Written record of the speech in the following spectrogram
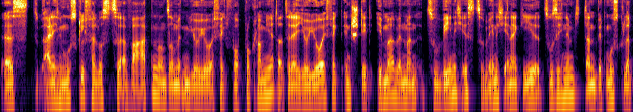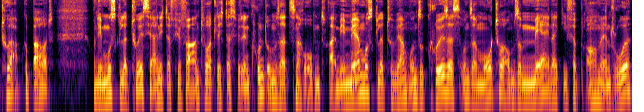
ist eigentlich ein Muskelverlust zu erwarten und somit ein Jojo-Effekt vorprogrammiert. Also der Jojo-Effekt entsteht immer, wenn man zu wenig isst, zu wenig Energie zu sich nimmt, dann wird Muskulatur abgebaut. Und die Muskulatur ist ja eigentlich dafür verantwortlich, dass wir den Grundumsatz nach oben treiben. Je mehr Muskulatur wir haben, umso größer ist unser Motor, umso mehr Energie verbrauchen wir in Ruhe.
